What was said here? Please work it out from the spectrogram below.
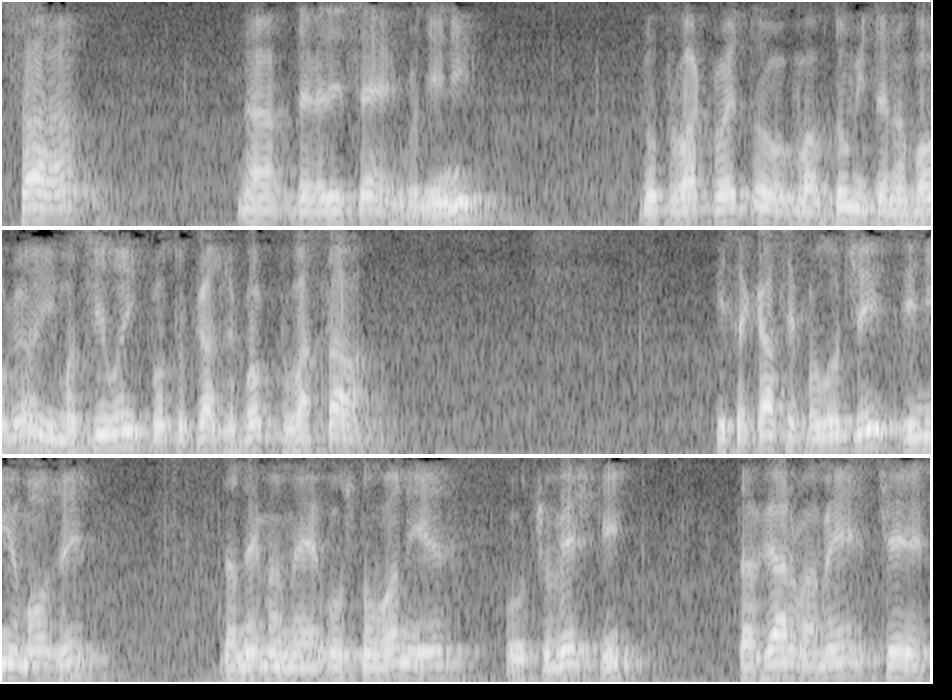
Сара на 90 години, но това, което в думите на Бога има сила и каквото каже Бог, това става. И така се получи и ние може да немаме основание от човешки, да вярваме, че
